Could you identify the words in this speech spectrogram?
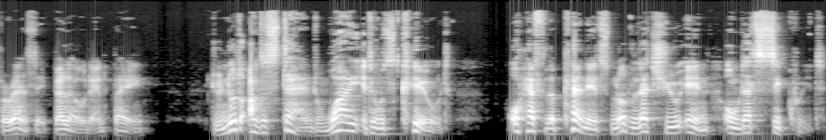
Firenze bellowed at Bane. Do you not understand why it was killed? Or have the planets not let you in on that secret?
